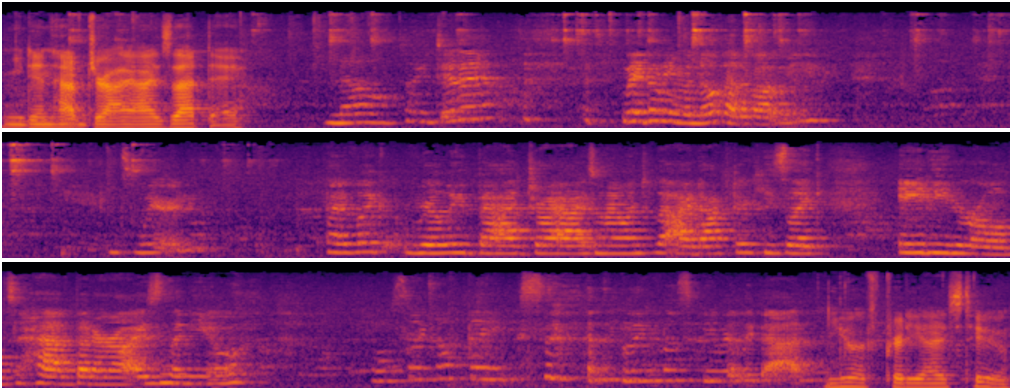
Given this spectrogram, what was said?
You didn't have dry eyes that day. No, I didn't. they don't even know that about me. It's weird. I have like really bad dry eyes. When I went to the eye doctor, he's like, 80 year olds have better eyes than you. I was like, oh, thanks. they must be really bad. You have pretty eyes too.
